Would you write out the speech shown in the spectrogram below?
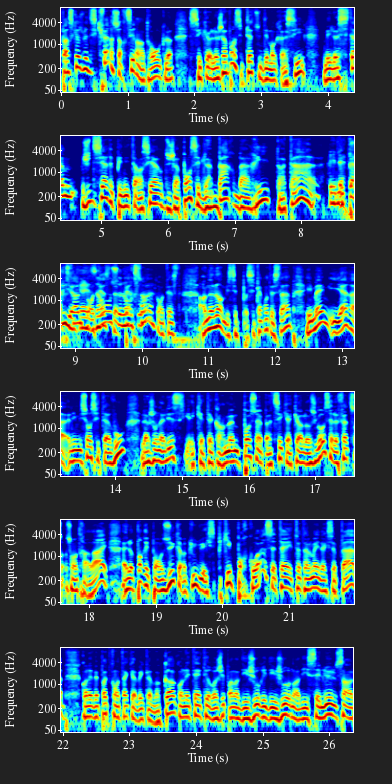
parce que je me dis ce qui fait ressortir entre autres là, c'est que le Japon c'est peut-être une démocratie, mais le système judiciaire et pénitentiaire du Japon c'est de la barbarie totale. Et là-dessus, il a raison, conteste, selon personne toi? conteste. Ah non, non, mais c'est incontestable. Et même hier, à l'émission C'est à vous, la journaliste qui était quand même pas sympathique à Carlos Ghosn, elle a fait son, son travail. Elle a pas répondu quand lui lui a expliqué pourquoi c'était totalement inacceptable, qu'on n'avait pas de contact avec l'avocat, qu'on était interrogé pendant des jours et des jours dans des cellules sans,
